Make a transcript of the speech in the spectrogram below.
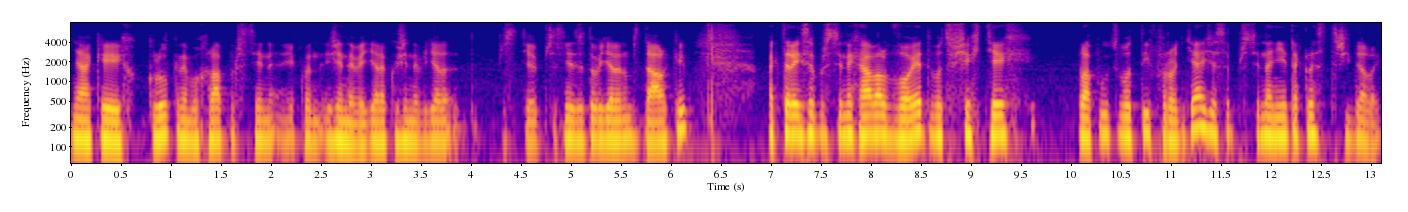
nějaký kluk nebo chlap, prostě ne, jako, že neviděl, jako že neviděl, prostě přesně, že to viděl jenom z dálky. A který se prostě nechával vojet od všech těch chlapů od té frontě a že se prostě na něj takhle střídali.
